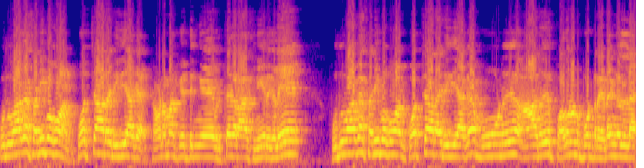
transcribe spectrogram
பொதுவாக சனி பகவான் கோச்சார ரீதியாக கவனமாக கேட்டுங்க விருச்சகராசி நேர்களே பொதுவாக சனி பகவான் கோச்சார ரீதியாக மூணு ஆறு பதினொன்று போன்ற இடங்களில்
